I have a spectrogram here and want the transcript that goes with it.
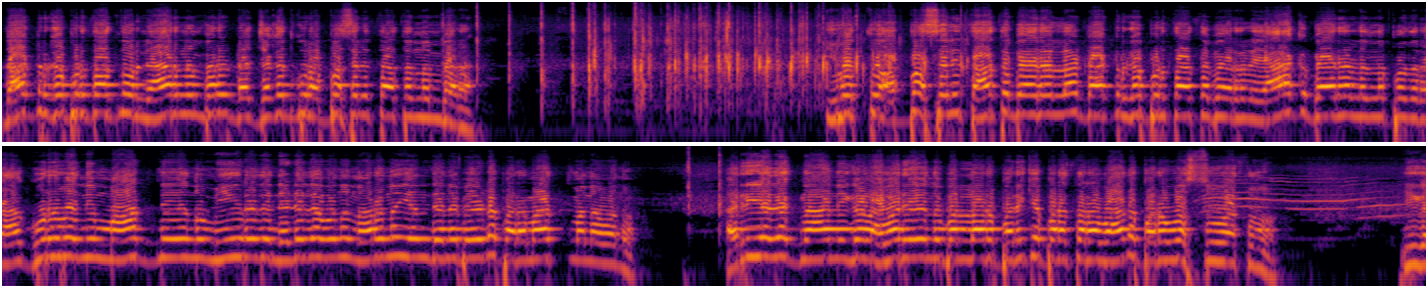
ಡಾಕ್ಟರ್ ಗಫೂರ್ ತಾತನವ್ರನ್ನ ಯಾರು ನಂಬ್ಯಾರ? ಜಗದ್ಗುರು ಅಬ್ಬಾಸ್ ಅಲಿ ತಾತನ್ ನಂಬ್ಯಾರ. ಇವತ್ತು ಅಪ್ಪ ಸಲಿ ತಾತ ಬೇರಲ್ಲ, ಡಾಕ್ಟರ್ ಗಬ್ಬರ್ ತಾತ ಬೇರಲ್ಲ. ಯಾಕೆ ಬೇರಲ್ಲ ಅಂದ್ರೆ, ಗುರುವೆ ನಿಮ್ಮ ಆಜ್ಞೆಯನ್ನು ಮೀರದೆ ನಡೆದವನು ನರನು ಎಂದೆನಬೇಡ ಪರಮಾತ್ಮನವನು. ಅರಿಯದ ಜ್ಞಾನಿಗಳು ಅವರೇನು ಬಲ್ಲರು ಪರಿಕೆ ಪರತರವಾದ ಪರವಸ್ತು ಆತನು. ಈಗ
